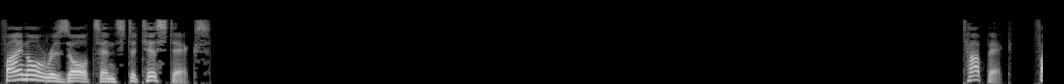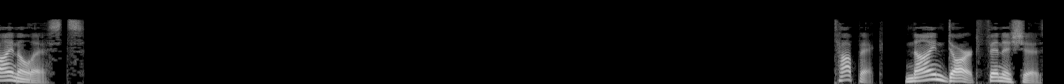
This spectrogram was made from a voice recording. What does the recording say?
Final results and statistics. Topic: Finalists. Topic: 9 dart finishes.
